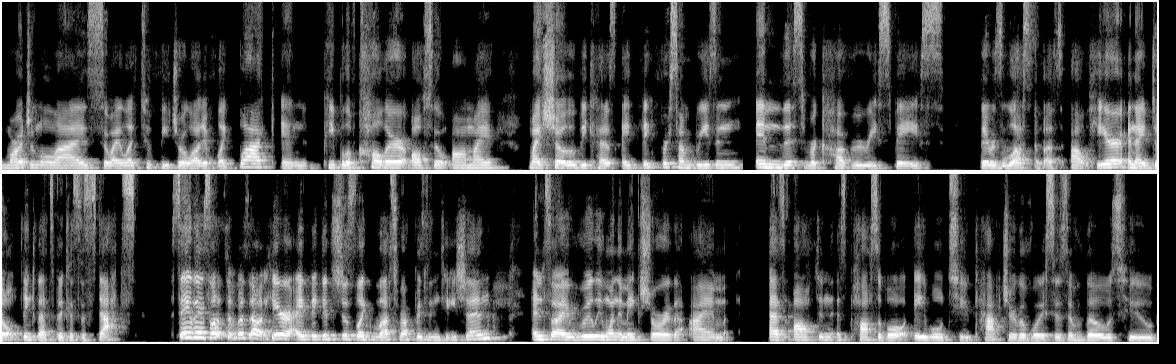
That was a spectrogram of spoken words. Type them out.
marginalized. So I like to feature a lot of like black and people of color also on my my show because I think for some reason in this recovery space, there's less of us out here. And I don't think that's because the stats say there's less of us out here. I think it's just like less representation. And so I really want to make sure that I'm as often as possible able to capture the voices of those who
